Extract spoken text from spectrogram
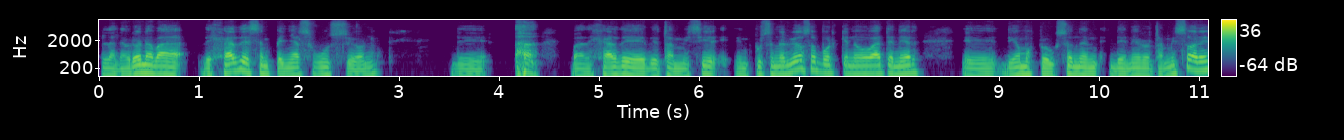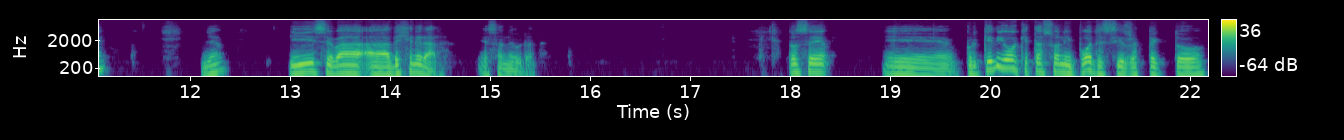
la neurona va a dejar de desempeñar su función, de, va a dejar de, transmitir impulso nervioso porque no va a tener, eh, digamos, producción de, de neurotransmisores, ¿ya? Y se va a degenerar esa neurona. Entonces, eh, ¿por qué digo que estas son hipótesis respecto,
